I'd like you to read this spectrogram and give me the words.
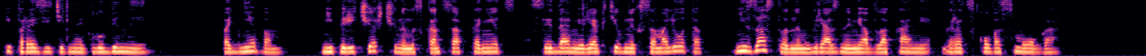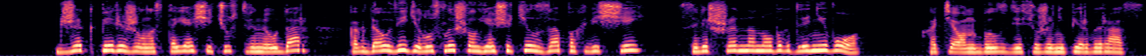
и поразительной глубины. Под небом не перечерченным из конца в конец следами реактивных самолетов, не застланным грязными облаками городского смога. Джек пережил настоящий чувственный удар, когда увидел, услышал и ощутил запах вещей, совершенно новых для него, хотя он был здесь уже не первый раз.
